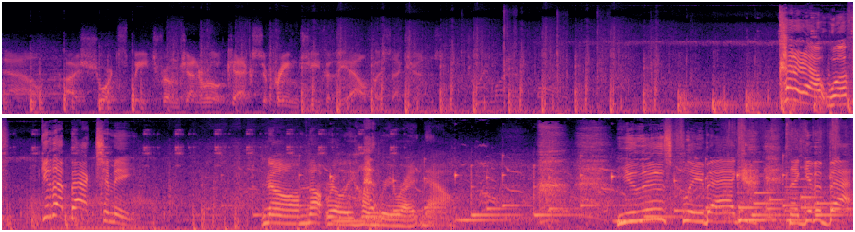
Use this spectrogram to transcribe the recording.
now, a short speech from General Keck, Supreme Chief of the Alpha sections. Cut it out, Wolf! Give that back to me! No, I'm not really hungry right now. You lose, Fleabag. Now give it back.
